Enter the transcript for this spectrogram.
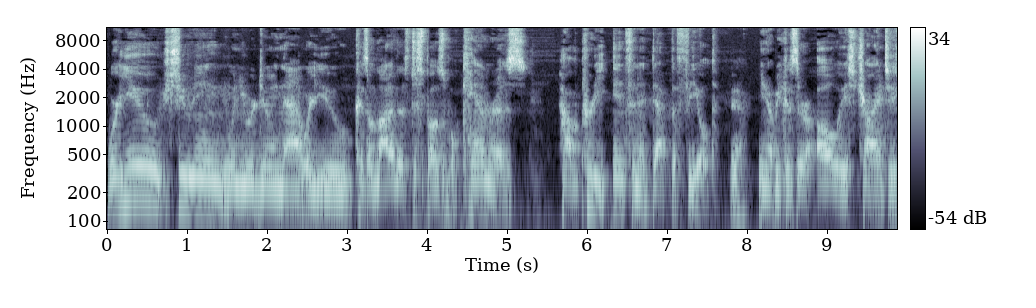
Were you shooting when you were doing that? Were you because a lot of those disposable cameras have a pretty infinite depth of field. Yeah. You know, because they're always trying to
